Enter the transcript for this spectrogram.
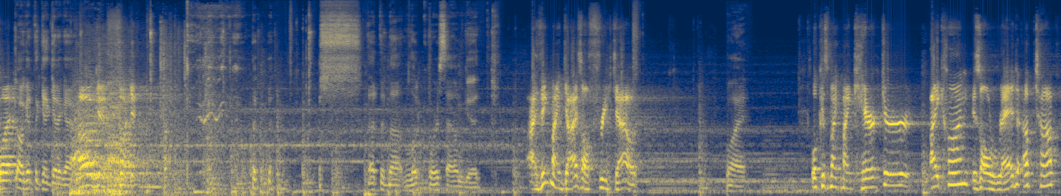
What? oh, oh, get the get, get a guy. Oh, okay, fuck it. That did not look or sound good. I think my guy's all freaked out. Why? Well, because like my character icon is all red up top,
